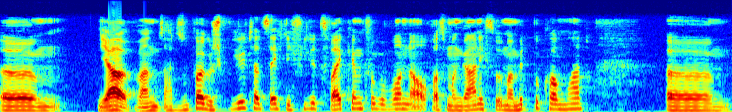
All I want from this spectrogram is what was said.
Ähm, ja, man hat super gespielt tatsächlich, viele Zweikämpfe gewonnen auch, was man gar nicht so immer mitbekommen hat. Ähm,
